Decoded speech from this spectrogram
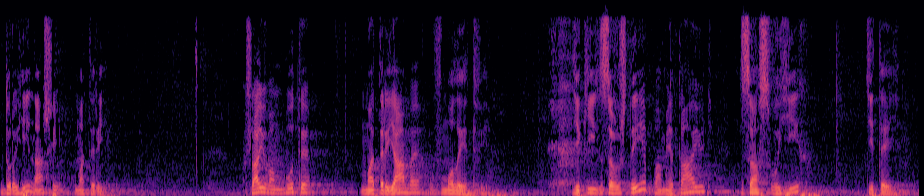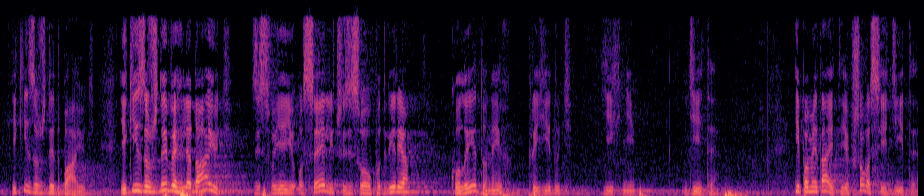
Дорогі наші матері. Бажаю вам бути матерями в молитві, які завжди пам'ятають за своїх дітей, які завжди дбають, які завжди виглядають зі своєї оселі чи зі свого подвір'я, коли до них приїдуть їхні діти. І пам'ятайте, якщо у вас є діти,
